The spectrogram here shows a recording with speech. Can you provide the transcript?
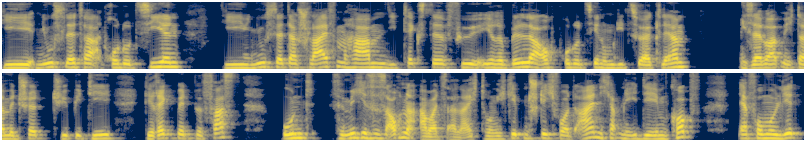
die Newsletter produzieren, die Newsletter-Schleifen haben, die Texte für ihre Bilder auch produzieren, um die zu erklären. Ich selber habe mich da mit ChatGPT direkt mit befasst und für mich ist es auch eine Arbeitserleichterung. Ich gebe ein Stichwort ein, ich habe eine Idee im Kopf, er formuliert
